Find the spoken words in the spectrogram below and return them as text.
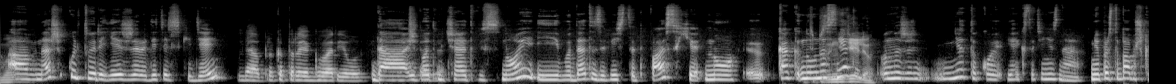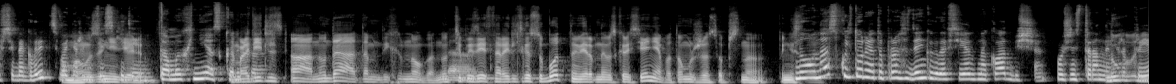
ну а в нашей культуре есть же родительский день. Да, про который я говорила. Да, его отмечают весной, и вот дата зависит от Пасхи. Но э, как, ну у Типа нас нет, у нас же нет такой, я, кстати, не знаю. Мне просто бабушка всегда говорит, сегодня По-моему, за родительский неделю. день. Там их несколько. Там родитель... А, ну да, там их много. Ну, типа здесь на родительская суббота, на вербное воскресенье, а потом уже, собственно, понеслась. Но у нас в культуре это просто день, когда все едут на кладбище. Очень странное Ну, мероприятие.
